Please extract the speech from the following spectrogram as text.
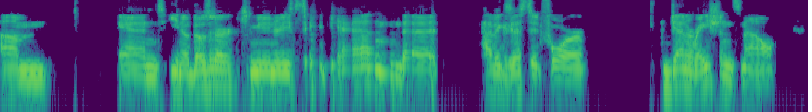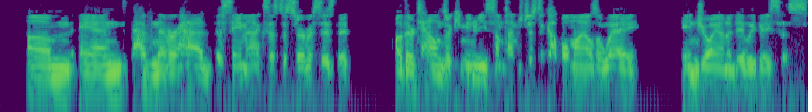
Um, and you know, those are communities again that have existed for generations now, um, and have never had the same access to services that other towns or communities, sometimes just a couple miles away, enjoy on a daily basis.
